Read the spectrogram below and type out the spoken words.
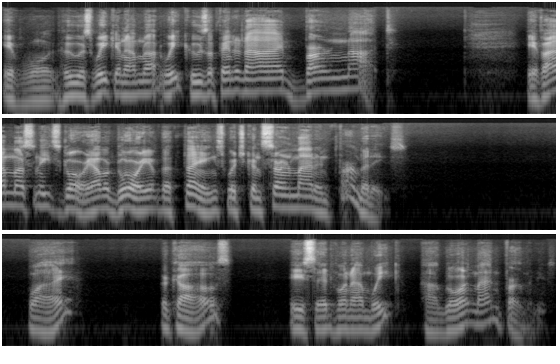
If one, who is weak and I'm not weak, who's offended I burn not. If I must needs glory, I will glory of the things which concern mine infirmities. Why? Because he said, when I'm weak, I'll glory in my infirmities.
